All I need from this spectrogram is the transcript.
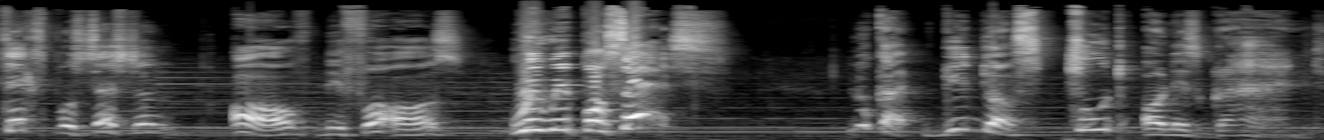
takes possession of before us, we will possess. Look at Gideon stood on his ground.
